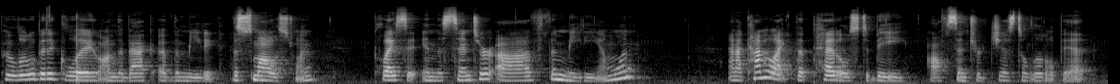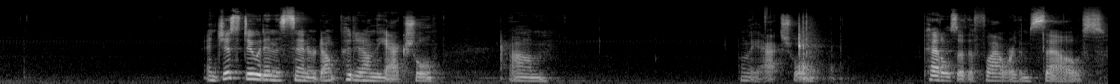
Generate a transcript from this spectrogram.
put a little bit of glue on the back of the medium, the smallest one, place it in the center of the medium one. And I kind of like the petals to be off-center just a little bit. And just do it in the center. Don't put it on the actual, um, on the actual petals of the flower themselves.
